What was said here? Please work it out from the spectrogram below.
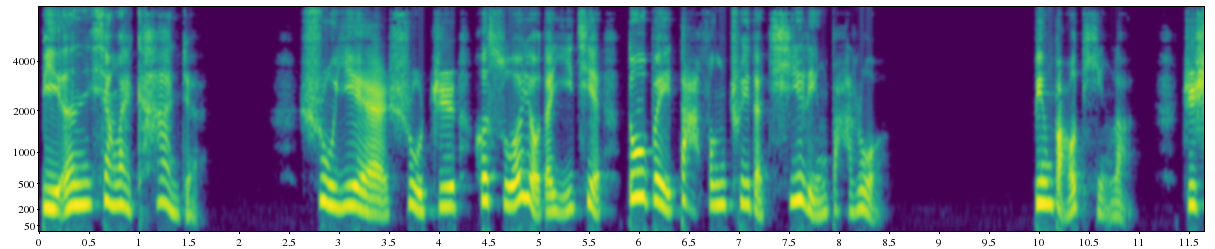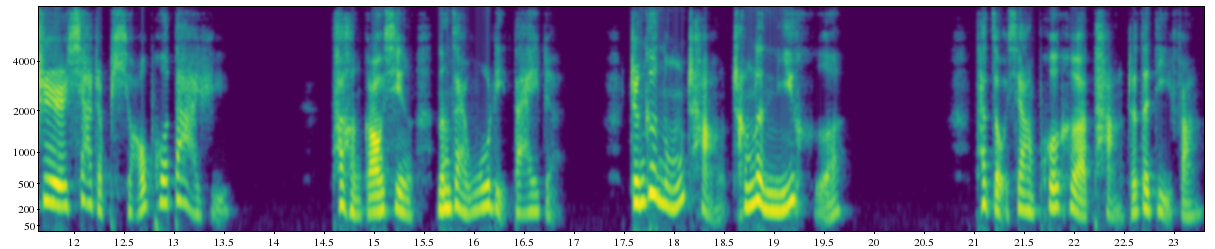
比恩向外看着，树叶、树枝和所有的一切都被大风吹得七零八落。冰雹停了，只是下着瓢泼大雨。他很高兴能在屋里待着，整个农场成了泥河。他走向坡克躺着的地方，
